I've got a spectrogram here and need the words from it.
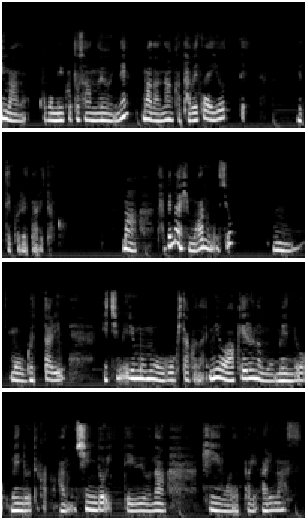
今のこのみことさんのようにね、まだなんか食べたいよって言ってくれたりとか。まあ、食べない日もあるんですよ。うん。もうぐったり1ミリももう動きたくない。目を開けるのも面倒、面倒っていうか、あの、しんどいっていうような日はやっぱりあります。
